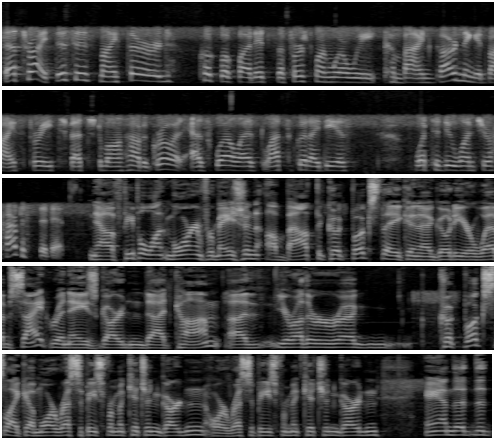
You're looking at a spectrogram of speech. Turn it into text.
That's right. This is my third cookbook, but it's the first one where we combine gardening advice for each vegetable and how to grow it, as well as lots of good ideas what to do once you harvested it. Now, if people want more information about the cookbooks, they can uh, go to your website, reneesgarden.com. Uh, your other uh, cookbooks, like uh, more recipes from a kitchen garden or recipes from a kitchen garden. And the, the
